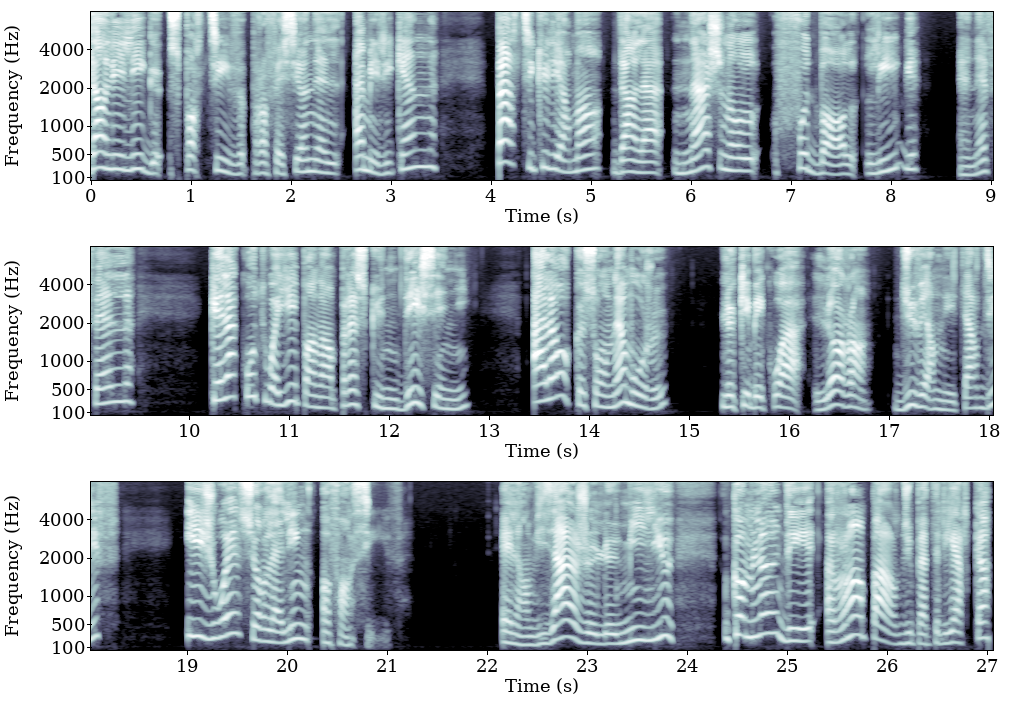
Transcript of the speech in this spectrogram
dans les ligues sportives professionnelles américaines particulièrement dans la National Football League, NFL, qu'elle a côtoyé pendant presque une décennie, alors que son amoureux, le Québécois Laurent Duvernay-Tardif, y jouait sur la ligne offensive. Elle envisage le milieu comme l'un des remparts du patriarcat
